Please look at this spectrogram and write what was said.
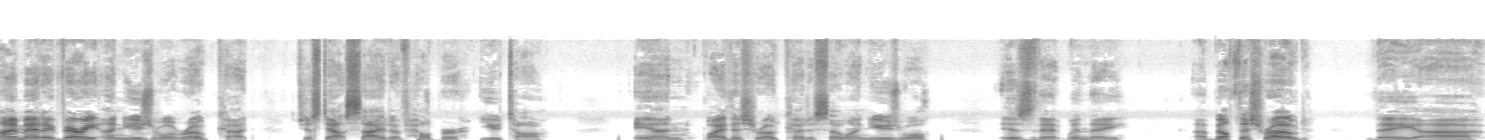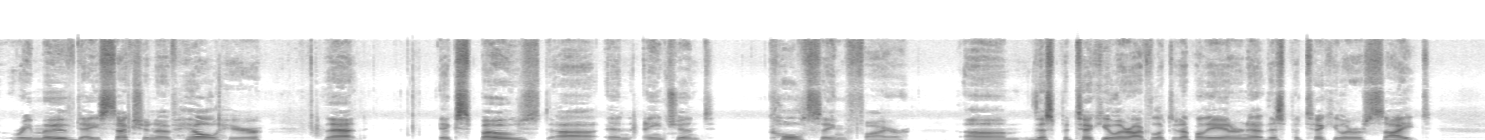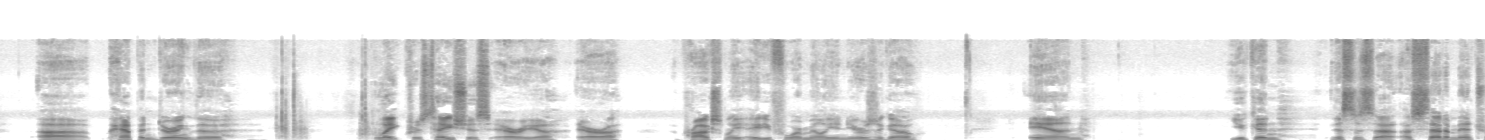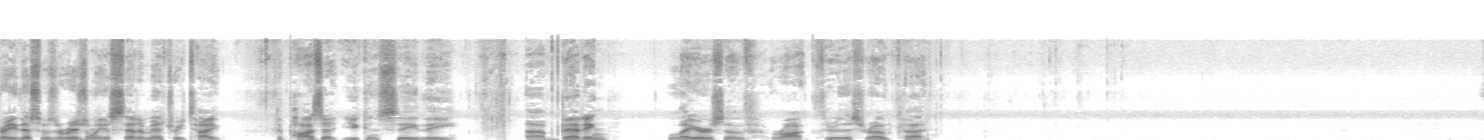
I'm at a very unusual road cut just outside of Helper, Utah. And why this road cut is so unusual is that when they uh, built this road, they uh, removed a section of hill here that exposed uh, an ancient coal seam fire. Um, this particular, I've looked it up on the internet, this particular site uh, happened during the late Cretaceous area era, approximately 84 million years ago. And you can, this is a, a sedimentary, this was originally a sedimentary type deposit. You can see the uh, bedding layers of rock through this road cut.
